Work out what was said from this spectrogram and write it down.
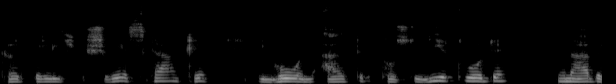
körperlich Schwerstkranke im hohen Alter postuliert wurde, nun aber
